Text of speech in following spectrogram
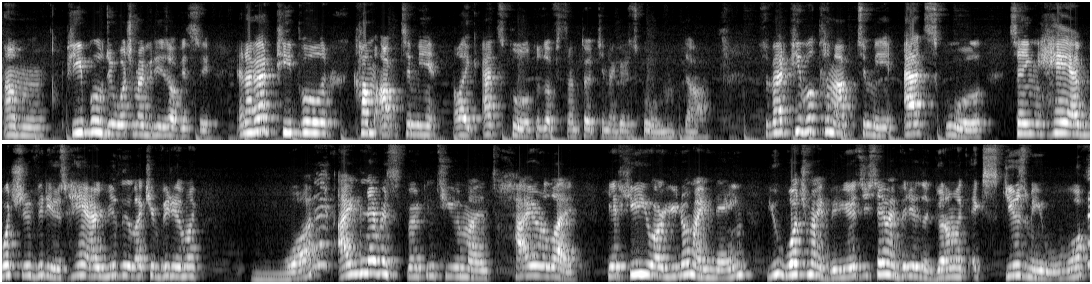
um, people do watch my videos obviously, and I've had people come up to me like at school, because obviously I'm 13, I go to school, duh. So I've had people come up to me at school saying, hey, I've watched your videos, hey, I really like your video. I'm like, what? I've never spoken to you in my entire life. Yet here you are, you know my name, you watch my videos, you say my videos are good. I'm like, excuse me, what?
